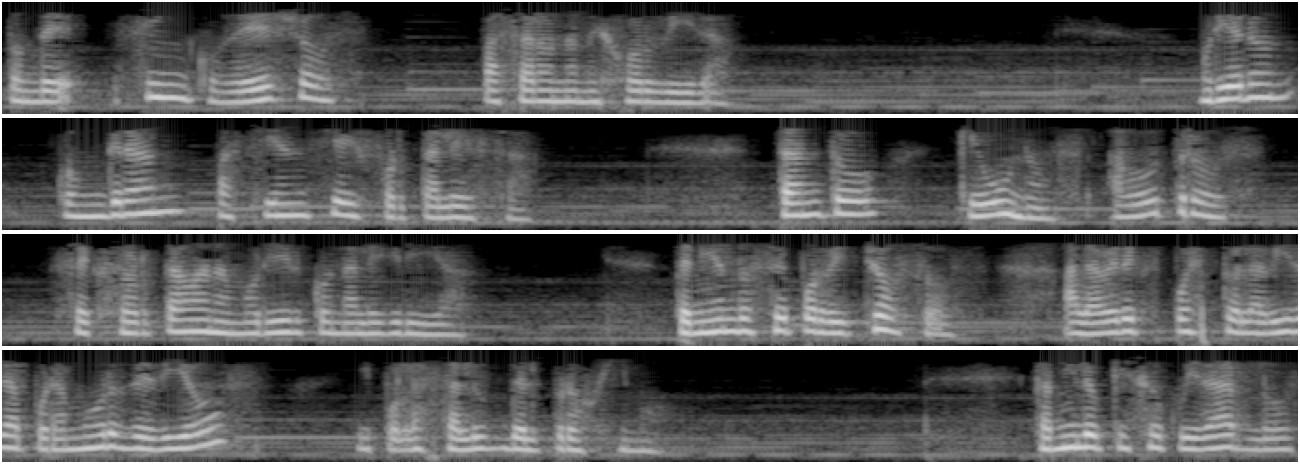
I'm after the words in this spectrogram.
donde cinco de ellos pasaron a mejor vida. Murieron con gran paciencia y fortaleza, tanto que unos a otros se exhortaban a morir con alegría, teniéndose por dichosos al haber expuesto la vida por amor de Dios y por la salud del prójimo. Camilo quiso cuidarlos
